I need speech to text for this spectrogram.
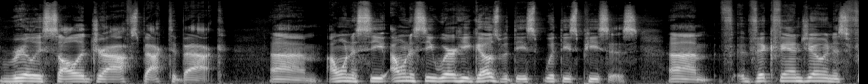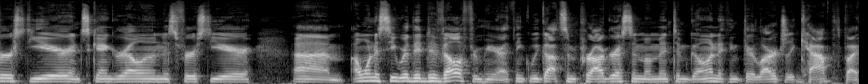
really solid drafts back to back. Um, I want to see. I want to see where he goes with these with these pieces. Um, Vic Fangio in his first year and Scangarello in his first year. Um, I want to see where they develop from here. I think we got some progress and momentum going. I think they're largely capped by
